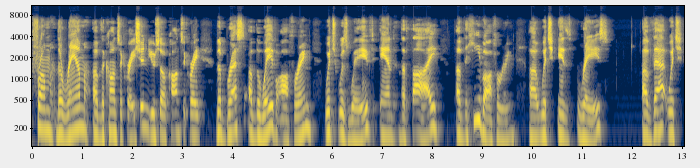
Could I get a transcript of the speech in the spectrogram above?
from the ram of the consecration, you shall consecrate the breast of the wave offering, which was waved, and the thigh of the heave offering, uh, which is raised, of that which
